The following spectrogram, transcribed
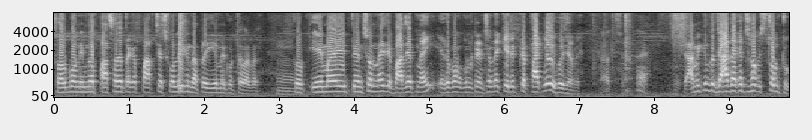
সর্বনিম্ন পাঁচ হাজার টাকা পারচেস করলেই কিন্তু আপনারা ইএমআই করতে পারবেন। তো ইএমআই টেনশন নাই যে বাজেট নাই এরকম কোনো টেনশন নেই ক্রেডিট কার্ড থাকলেই হয়ে যাবে। আচ্ছা। হ্যাঁ। আমি কিন্তু যা দেখাচ্ছি সব স্ট্রং টু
